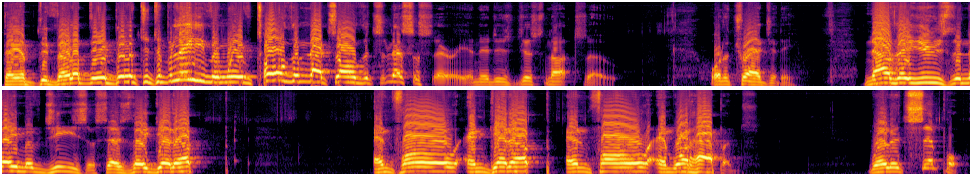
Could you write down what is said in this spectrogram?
They have developed the ability to believe, and we have told them that's all that's necessary, and it is just not so. What a tragedy. Now they use the name of Jesus as they get up and fall and get up and fall, and what happens? Well, it's simple.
